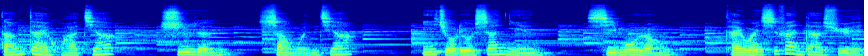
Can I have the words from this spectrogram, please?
当代画家、诗人、散文家。一九六三年，席慕容，台湾师范大学。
